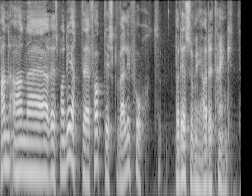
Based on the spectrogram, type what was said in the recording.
han, han eh, responderte faktisk veldig fort på det som vi hadde tenkt.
